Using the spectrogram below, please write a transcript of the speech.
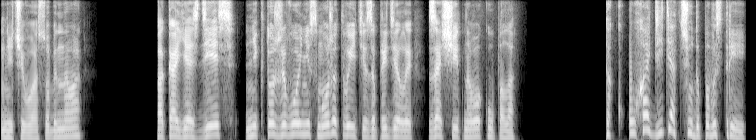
«Ничего особенного», Пока я здесь, никто живой не сможет выйти за пределы защитного купола. Так уходите отсюда побыстрее.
